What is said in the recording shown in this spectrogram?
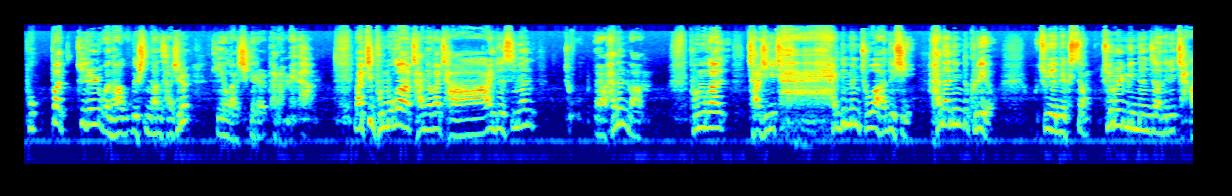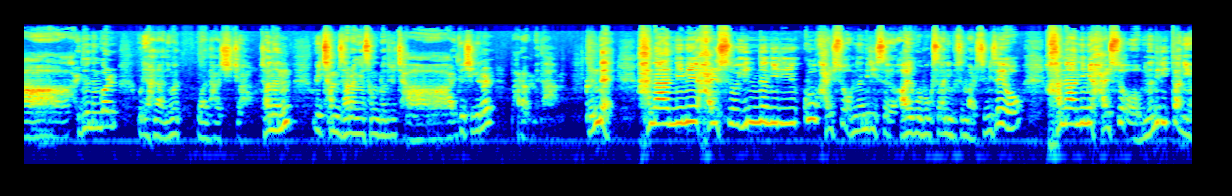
복받기를 원하고 계신다는 사실을 기억하시기를 바랍니다. 마치 부모가 자녀가 잘 됐으면 하는 마음, 부모가 자식이 잘 되면 좋아하듯이 하나님도 그래요. 주의 백성, 주를 믿는 자들이 잘 되는 걸 우리 하나님은 원하시죠. 저는 우리 참사랑의 성도들이 잘 되시기를 바랍니다. 그런데 하나님이 할 수 있는 일이 있고 할 수 없는 일이 있어요. 아이고 목사님 무슨 말씀이세요? 하나님이 할 수 없는 일이 있다니요?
